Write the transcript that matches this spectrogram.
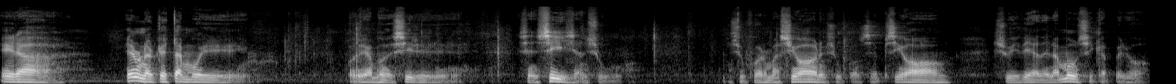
Era, era una orquesta muy, podríamos decir, eh, sencilla en su, en su formación, en su concepción, su idea de la música, pero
